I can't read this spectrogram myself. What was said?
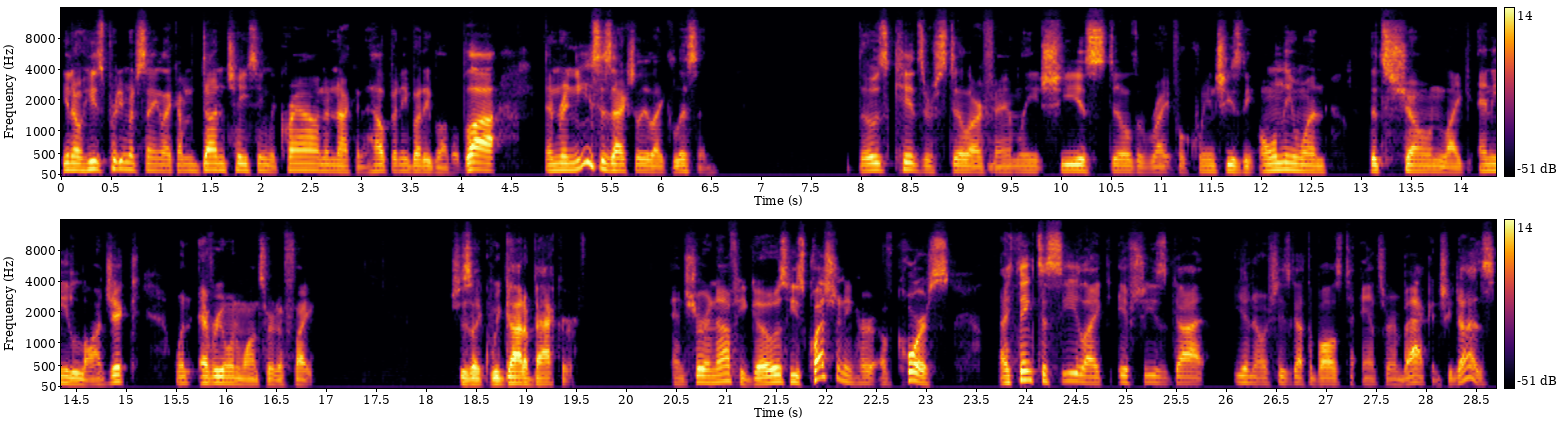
you know, he's pretty much saying like, "I'm done chasing the crown. I'm not going to help anybody." Blah blah blah. And Rhaenys is actually like, "Listen, those kids are still our family. She is still the rightful queen. She's the only one that's shown like any logic when everyone wants her to fight." She's like, "We got to back her." And sure enough, he goes. He's questioning her, of course. I think to see like if she's got, you know, she's got the balls to answer him back, and she does.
